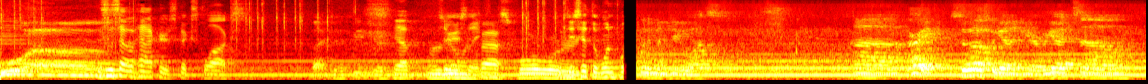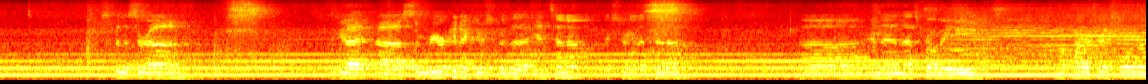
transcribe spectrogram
Whoa. this is how hackers fix clocks. Back to the future. Yep, We're seriously. going fast We forward. just hit the 1.21 gigawatts. Uh, all right, so what else we got in here? We got um, spin this around. We got uh, some rear connectors for the antenna, external antenna, uh, and then that's probably a power transformer.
